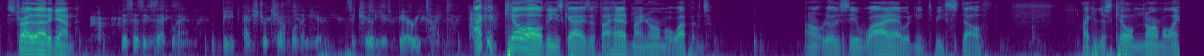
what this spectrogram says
Let's try that again. This is exec land. Be extra careful in here. Security is very tight. I could kill all these guys if I had my normal weapons. I don't really see why I would need to be stealth. I could just kill them normally.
